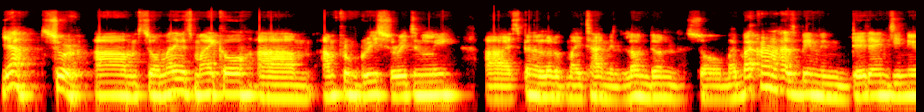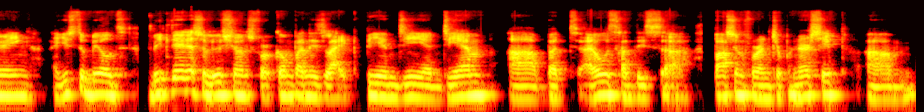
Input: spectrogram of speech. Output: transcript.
Yeah, sure. Um, so my name is Michael. Um, I'm from Greece originally. I spent a lot of my time in London. So my background has been in data engineering. I used to build big data solutions for companies like P&G and GM, uh, but I always had this uh, passion for entrepreneurship. Um,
